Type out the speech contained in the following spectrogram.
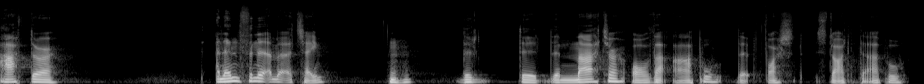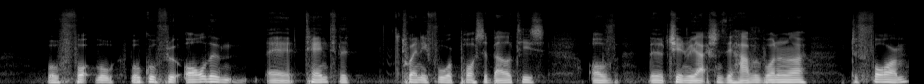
after an infinite amount of time, the the the matter of that apple that first started the apple will fo- will will go through all the uh, ten to the twenty four possibilities of the chain reactions they have with one another to form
